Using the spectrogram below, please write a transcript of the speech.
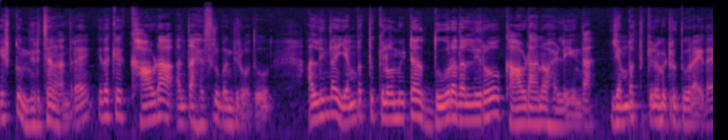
ಎಷ್ಟು ನಿರ್ಜನ ಅಂದರೆ ಇದಕ್ಕೆ ಖಾವ್ಡಾ ಅಂತ ಹೆಸರು ಬಂದಿರೋದು ಅಲ್ಲಿಂದ ಎಂಬತ್ತು ಕಿಲೋಮೀಟರ್ ದೂರದಲ್ಲಿರೋ ಖಾವ್ಡಾ ಅನ್ನೋ ಹಳ್ಳಿಯಿಂದ. ಎಂಬತ್ತು ಕಿಲೋಮೀಟರ್ ದೂರ ಇದೆ.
